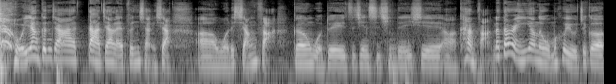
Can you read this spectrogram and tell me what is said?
我一样跟家大家来分享一下呃我的想法。跟我对这件事情的一些啊、看法，那当然一样的，我们会有这个、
